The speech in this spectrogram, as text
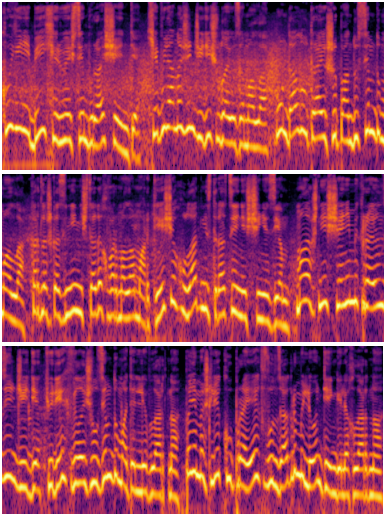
Күйгене бей херуешсем бұрашы әнде. Хебіляны жінжеде шулай узамалла. Онда лутра іші пандусем думалла. Картлашказыне ништады хвармала марке Еше хула администрация нещенезем. Малашне шене микрорайон зенжиде. Тюрех вилажулзем думателлевлартна. Понимашли ку проект вунзагры миллион тенгелехларна.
